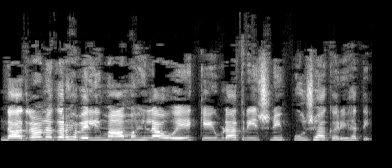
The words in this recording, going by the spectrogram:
દાદરા નગર હવેલીમાં મહિલાઓએ કેવડા ત્રીજની પૂજા કરી હતી.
